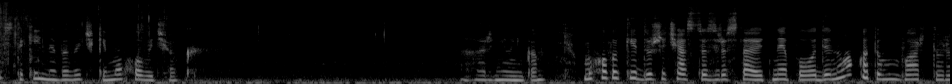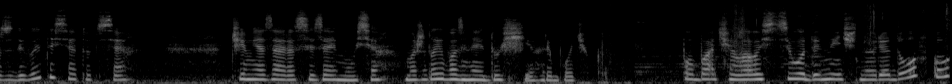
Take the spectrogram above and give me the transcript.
Ось такий невеличкий моховичок. Гарнюнька. Муховики дуже часто зростають не поодиноко, тому варто роздивитися тут все. Чим я зараз і займуся. Можливо, знайду ще грибочок. Побачила ось цю одиничну рядовку,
